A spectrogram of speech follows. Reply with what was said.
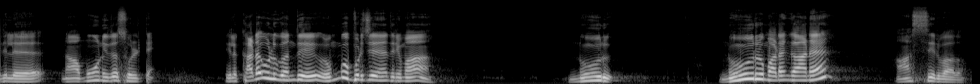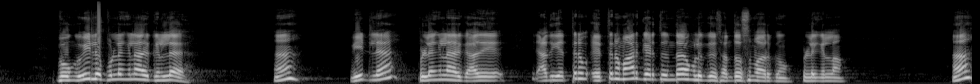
இதில் நான் மூணு இதை சொல்லிட்டேன். இதில் கடவுளுக்கு வந்து ரொம்ப பிடிச்சது என்ன தெரியுமா? நூறு. நூறு மடங்கான ஆசீர்வாதம். இப்போ உங்கள் வீட்டில் பிள்ளைங்களாம் இருக்குல்ல? ஆ? வீட்டில் பிள்ளைங்களாம் இருக்குது அது அது எத்தனை எத்தனை மார்க் எடுத்திருந்தா உங்களுக்கு சந்தோஷமாக இருக்கும் பிள்ளைங்கள்லாம்? ஆ?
